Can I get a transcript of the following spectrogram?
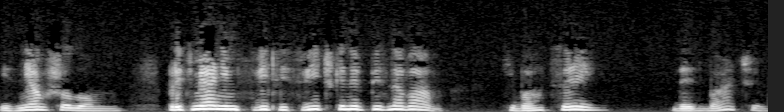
і зняв шолом. При тьмянім світлі свічки не впізнавав. Хіба оцей десь бачив?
